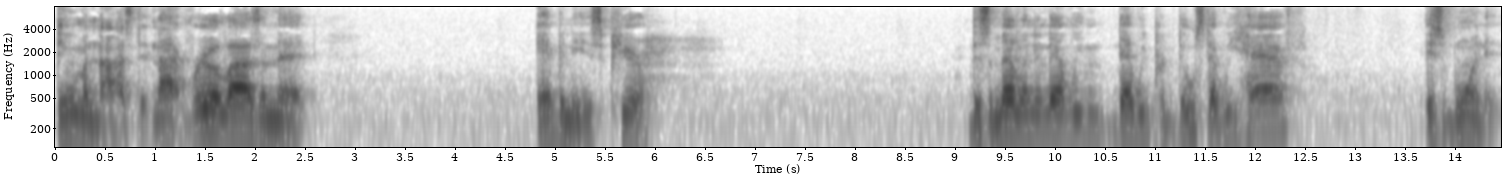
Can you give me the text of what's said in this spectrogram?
demonized it, not realizing that ebony is pure. This melanin that we that we produce, that we have, is wanted.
